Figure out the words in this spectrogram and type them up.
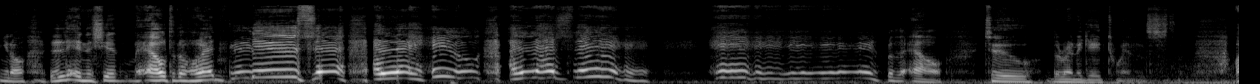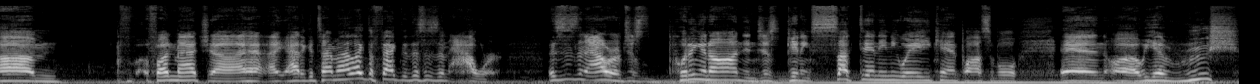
you know, and the shit L to the head. Loser, for the L to the Renegade Twins. Um, f- fun match. Uh, I, I, had a good time. And I like the fact that this is an hour. This is an hour of just putting it on and just getting sucked in any way you can possible. And uh, we have Roosh,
